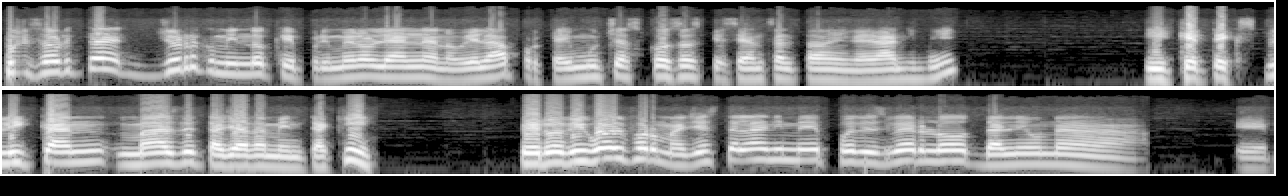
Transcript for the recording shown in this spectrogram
pues ahorita yo recomiendo que primero lean la novela porque hay muchas cosas que se han saltado en el anime y que te explican más detalladamente aquí. Pero de igual forma, ya está el anime, puedes verlo, dale una... eh,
